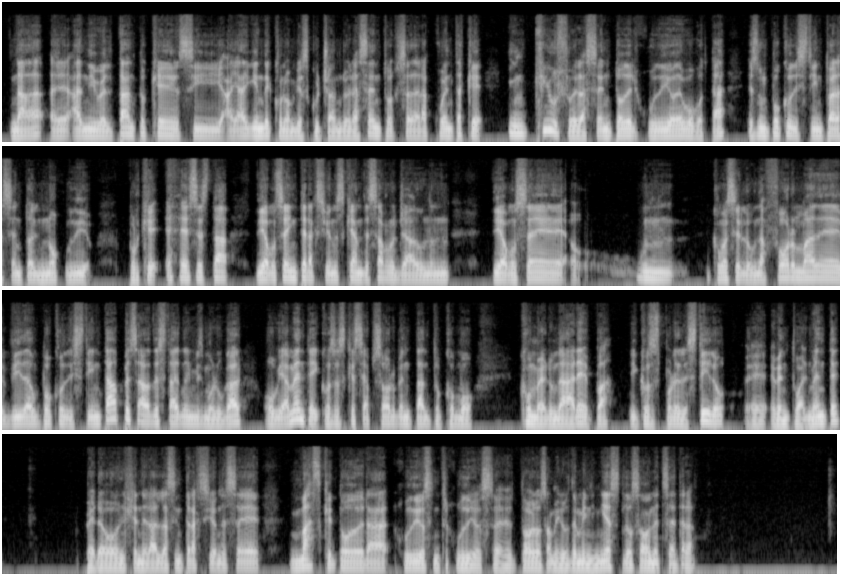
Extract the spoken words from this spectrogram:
nada, eh, a nivel tanto que si hay alguien de Colombia escuchando el acento, se dará cuenta que incluso el acento del judío de Bogotá es un poco distinto al acento del no judío, porque es esta, digamos, interacciones que han desarrollado un, digamos, eh, un, ¿cómo decirlo?, una forma de vida un poco distinta a pesar de estar en el mismo lugar. Obviamente hay cosas que se absorben tanto como comer una arepa y cosas por el estilo, eh, eventualmente, pero en general las interacciones, eh, más que todo, eran judíos entre judíos. Todos los amigos de mi niñez lo son, etcétera.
